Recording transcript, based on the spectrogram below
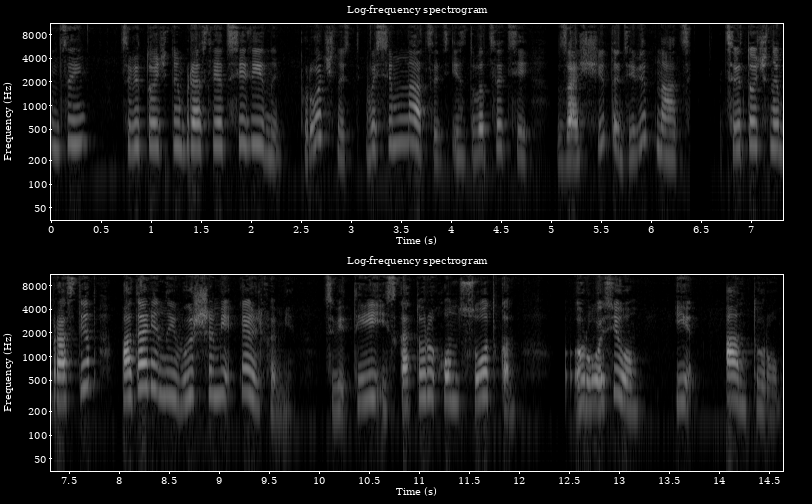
Дзынь, Цветочный браслет Селины. Прочность 18 из 20. Защита 19. Цветочный браслет, подаренный высшими эльфами. Цветы, из которых он соткан. Розиум и антурум.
